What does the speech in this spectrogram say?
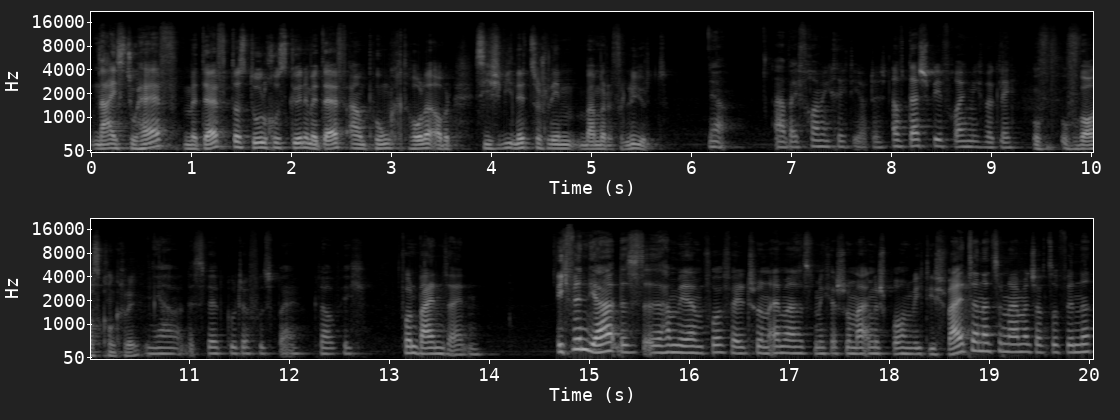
nice to have. Man darf das durchaus gewinnen, man darf auch einen Punkt holen, aber es ist wie nicht so schlimm, wenn man verliert. Ja, aber ich freue mich richtig auf das, auf das Spiel, freue ich mich wirklich. Auf, auf was konkret? Ja, das wird guter Fußball, glaube ich. Von beiden Seiten. Ich finde ja, das äh, haben wir ja im Vorfeld schon einmal, hast du mich ja schon mal angesprochen, wie ich die Schweizer Nationalmannschaft so finde.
